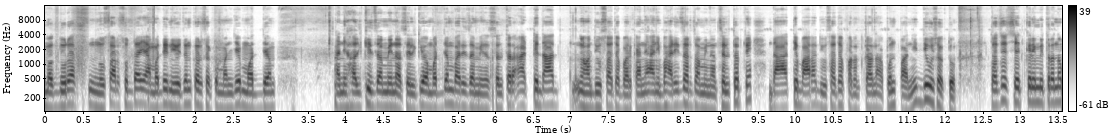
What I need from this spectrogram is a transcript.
मजदुरानुसारसुद्धा यामध्ये नियोजन करू शकतो. म्हणजे मध्यम आणि हलकी जमीन असेल किंवा मध्यम भारी जमीन असेल तर आठ ते दहा दिवसाच्या फरकाने आणि भारी जर जमीन असेल तर ते दहा ते बारा दिवसाच्या फरकाने आपण पाणी देऊ शकतो. तसेच शेतकरी मित्रांनो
